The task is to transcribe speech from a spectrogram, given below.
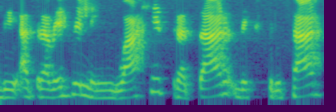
de a través del lenguaje tratar de expresar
